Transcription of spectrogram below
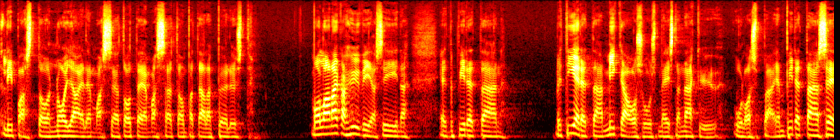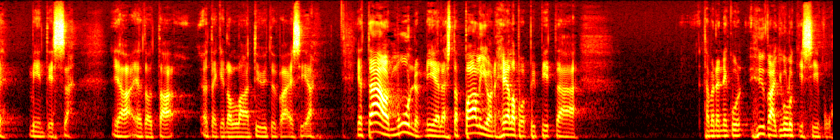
lipastoon nojailemassa ja toteamassa, että onpa täällä pölystä. Me ollaan aika hyviä siinä, että me pidetään – me tiedetään, mikä osuus meistä näkyy ulospäin ja me pidetään se mintissä ja, ja tota, jotenkin ollaan tyytyväisiä. Ja tämä on mun mielestä paljon helpompi pitää tämmöinen niin kuin hyvä julkisivu.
